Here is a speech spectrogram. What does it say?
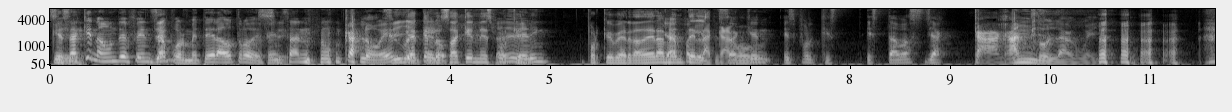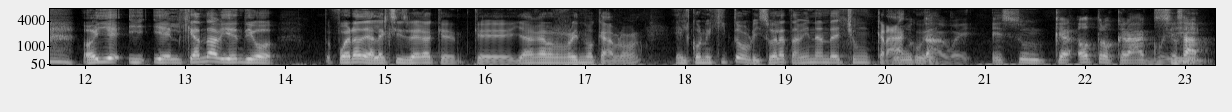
Que Sí. saquen a un defensa Ya- por meter a otro defensa, nunca lo ves, sí, güey, ya que pero lo saquen es porque, porque verdaderamente la cagó. saquen es porque estabas ya cagándola, güey. Oye, y, y el que anda bien, digo, fuera de Alexis Vega, que, que ya agarró ritmo cabrón, el conejito Brizuela también anda hecho un crack, güey. Puta, güey. Es un cra- otro crack, güey. O sea,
